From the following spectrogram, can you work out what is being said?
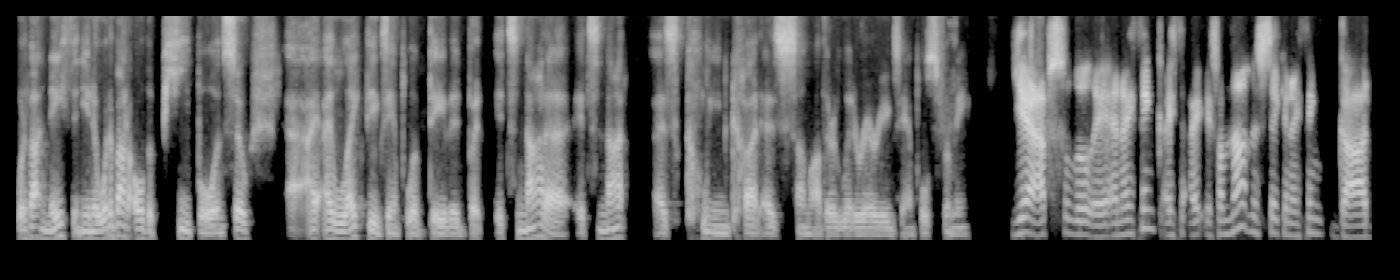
what about nathan you know what about all the people and so I, I like the example of david but it's not a it's not as clean cut as some other literary examples for me yeah, absolutely. And I think, I I, if I'm not mistaken, I think God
